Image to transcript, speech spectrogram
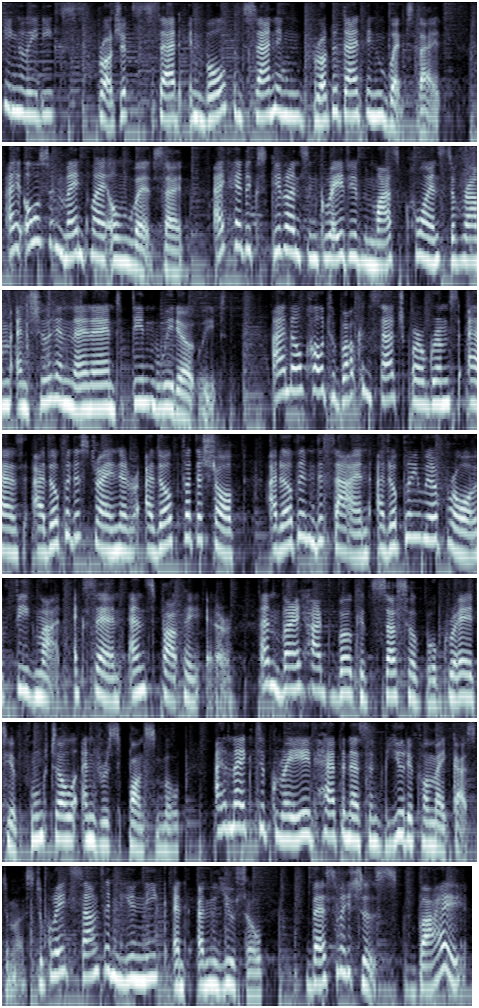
UX projects that involved designing prototyping websites. I also made my own website. I had experience in creating masks for Instagram and shooting an editing video with. I know how to work in such programs as Adobe Illustrator, Adobe Photoshop, Adobe InDesign, Adobe Premiere Pro, Figma, Excel, and Spark AR. I'm very hard working, sociable, creative, functional, and responsible. I like to create happiness and beauty for my customers, to create something unique and unusual. Best wishes. Bye!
